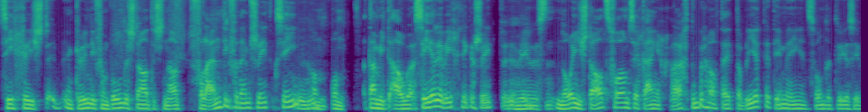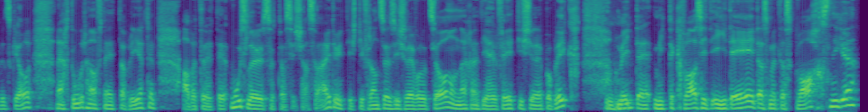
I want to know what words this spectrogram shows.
Sicher ist die Gründung vom Bundesstaat ist eine Art Vollendung von dem Schritt gewesen. Mhm. Und damit auch ein sehr wichtiger Schritt, mhm. weil eine neue Staatsform sich eigentlich recht dauerhaft etabliert hat, immerhin jetzt 173 Jahre, recht dauerhaft etabliert hat. Aber der, der Auslöser, das ist also eindeutig, die Französische Revolution und nachher die Helvetische Republik mhm. mit der, mit der quasi die Idee, Idee, dass man das Gewachsene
